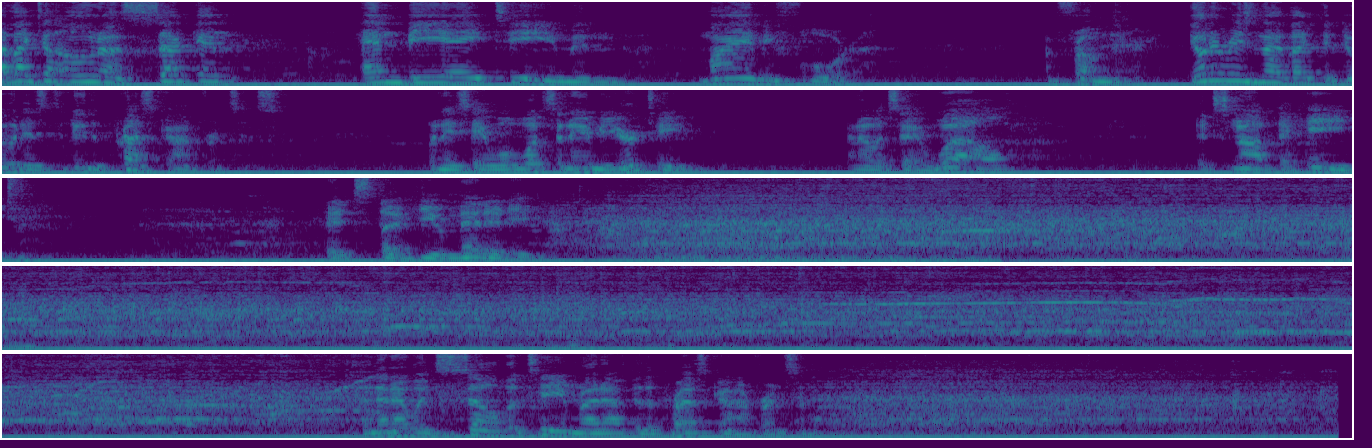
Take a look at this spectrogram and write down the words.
I'd like to own a second NBA team in Miami, Florida. I'm from there. The only reason I'd like to do it is to do the press conferences. When they say, well, what's the name of your team? And I would say, well, it's not the heat, it's the humidity. And then I would sell the team right after the press conference.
